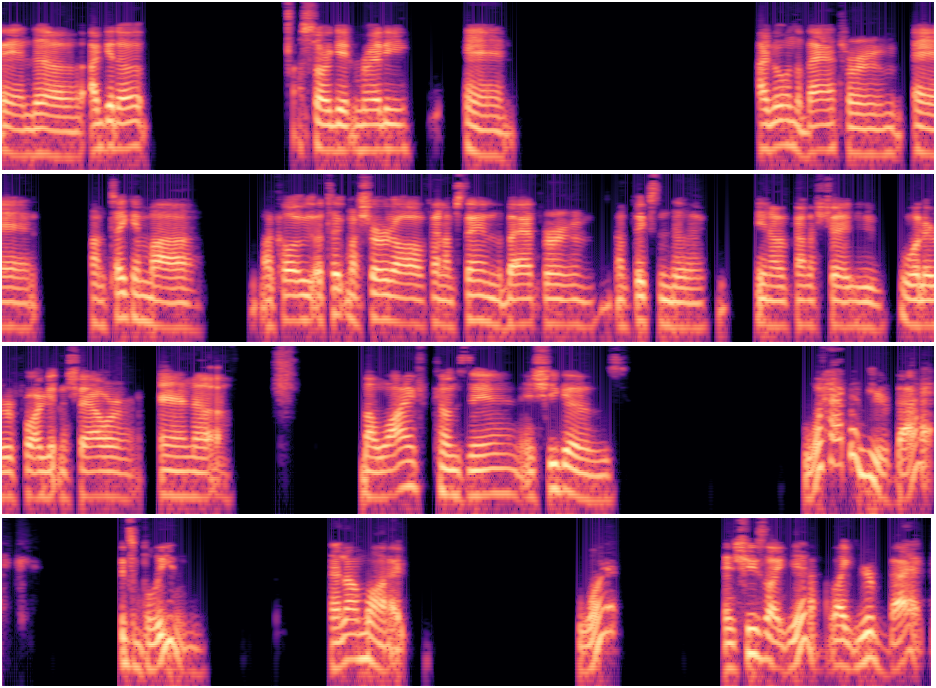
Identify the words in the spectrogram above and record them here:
And uh, I get up, I start getting ready, and I go in the bathroom and I'm taking my my clothes. I took my shirt off and I'm standing in the bathroom. I'm fixing to, you know, kind of shave whatever before I get in the shower. And uh, my wife comes in and she goes, "What happened to your back? It's bleeding." And I'm like, "What?" And she's like, "Yeah, like your back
